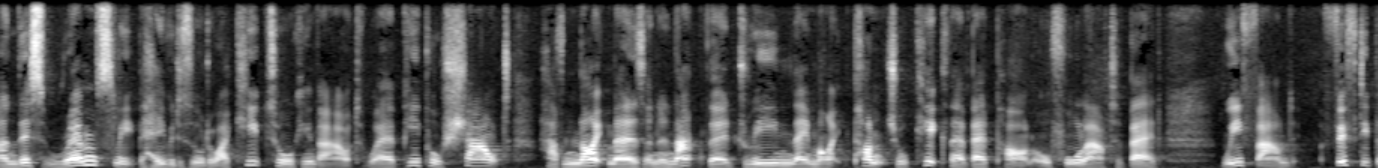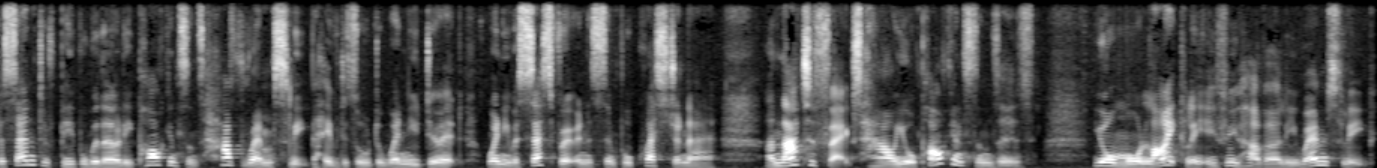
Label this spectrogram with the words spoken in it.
And this REM sleep behavior disorder I keep talking about, where people shout, have nightmares, and enact their dream, they might punch or kick their bed partner or fall out of bed. We found 50% of people with early Parkinson's have REM sleep behavior disorder when you do it, when you assess for it in a simple questionnaire. And that affects how your Parkinson's is you're more likely, if you have early REM sleep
